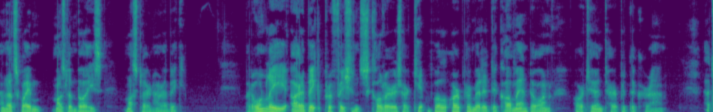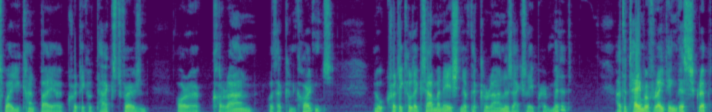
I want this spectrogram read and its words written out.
and that's why Muslim boys must learn Arabic. But only Arabic proficient scholars are capable or permitted to comment on or to interpret the Quran. That's why you can't buy a critical text version or a Quran with a concordance. No critical examination of the Quran is actually permitted. At the time of writing this script,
